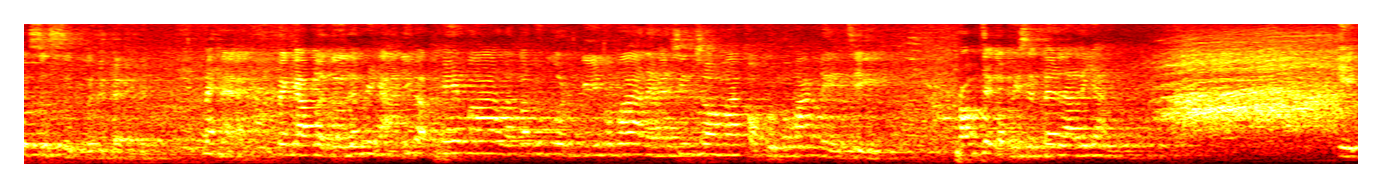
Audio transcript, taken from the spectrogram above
ยสุดๆเลย แหมเป็นการเปิดตัวท่านบริหารที่แบบเท่มาก แล้วก็ทุกคนดีมากๆนะฮะชื่นชอบมากขอบคุณมากๆเลยจริงๆพร้อมเจอกับพรีเซนเตอร์แล้วหรือยังอีก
